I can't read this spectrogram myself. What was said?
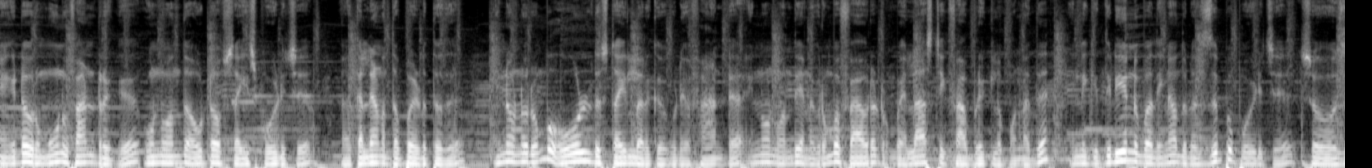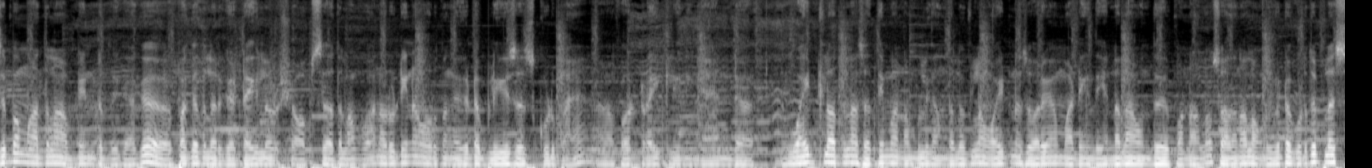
என்கிட்ட ஒரு மூணு ஃபேன் இருக்குது ஒன்று வந்து அவுட் ஆஃப் சைஸ் போயிடுச்சு. கல்யாணத்தப்போ எடுத்தது. இன்னொன்று ரொம்ப ஓல்டு ஸ்டைலில் இருக்கக்கூடிய ஃபேண்ட்டு இன்னொன்று வந்து எனக்கு ரொம்ப ஃபேவரட் ரொம்ப எலாஸ்டிக் ஃபேப்ரிக்கில் பண்ணது இன்றைக்கி திடீர்னு பார்த்தீங்கன்னா அதோட ஜிப்பு போயிடுச்சு. ஸோ ஜிப்பை மாற்றலாம் அப்படின்றதுக்காக பக்கத்தில் இருக்க டெய்லர் ஷாப்ஸ் அதெல்லாம் போவேன். நான் ரொட்டீனாக ஒருத்தவங்க கிட்ட பிளேசர்ஸ் கொடுப்பேன். For dry cleaning and white கிளாத்லாம் சத்தியமாக நம்மளுக்கு அந்த அளவுக்குலாம் ஒயிட்னஸ் வரவே மாட்டேங்குது. என்ன தான் வந்து பண்ணாலும். ஸோ அதனால் அவங்கக்கிட்ட கொடுத்து ப்ளஸ்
